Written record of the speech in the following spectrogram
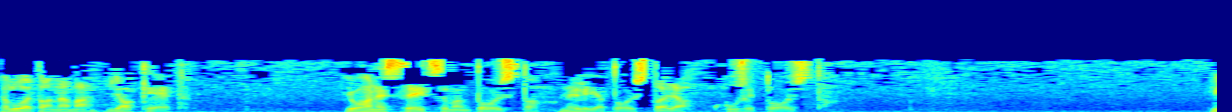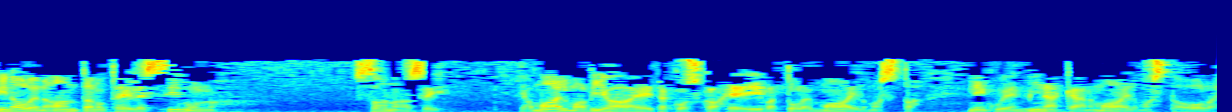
Ja luetaan nämä jakeet. Johannes 17, 14 ja 16. Minä olen antanut heille sinun sanasi, ja maailma vihaa heitä, koska he eivät ole maailmasta, niin kuin en minäkään maailmasta ole.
